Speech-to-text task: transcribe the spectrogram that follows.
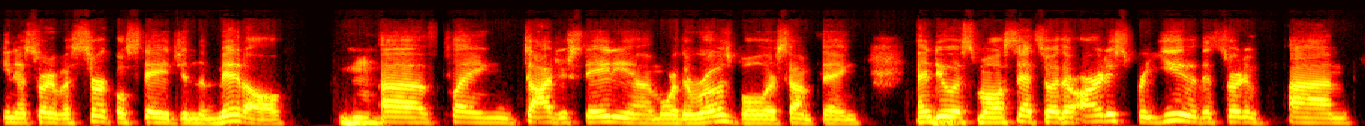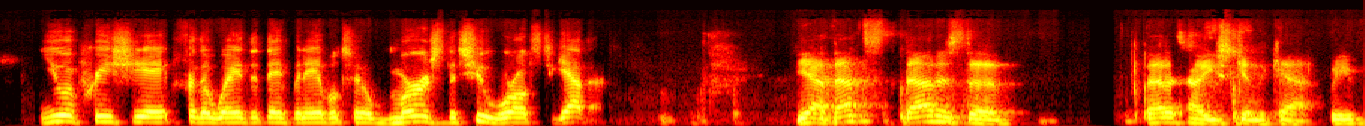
you know, sort of a circle stage in the middle Mhm. of playing Dodger Stadium or the Rose Bowl or something, and do a small set. So, are there artists for you that sort of um, you appreciate for the way that they've been able to merge the two worlds together? Yeah, that's that is the that is how you skin the cat. We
